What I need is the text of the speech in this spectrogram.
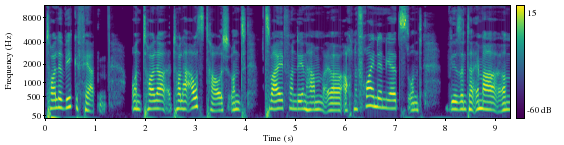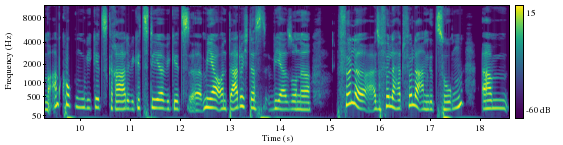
tolle Weggefährten und toller, toller Austausch. Und zwei von denen haben äh, auch eine Freundin jetzt und wir sind da immer ähm, am gucken, wie geht's gerade, wie geht's dir, wie geht's äh, mir und dadurch, dass wir so eine Fülle, also Fülle hat Fülle angezogen ähm,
